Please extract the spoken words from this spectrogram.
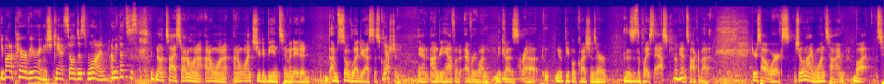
You bought a pair of earrings. You can't sell just one. I mean, that's just No, Ty. So I don't want to. I don't want to. I don't want you to be intimidated. I'm so glad you asked this question, and on behalf of everyone, because right. uh, new people questions are. This is the place to ask and talk about it. Here's how it works. Jill and I one time bought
